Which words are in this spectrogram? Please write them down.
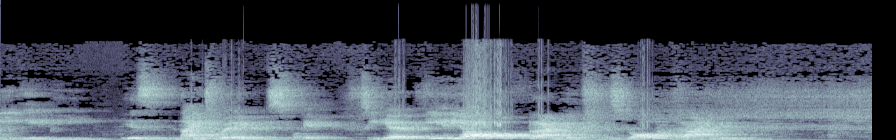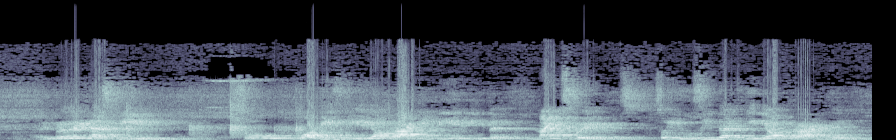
PAB is 9 square units. Okay. See here, area of triangle. Just draw one triangle. Represent as PAB. So what is area of triangle PAB? The 9 square units. So using that area of triangle,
